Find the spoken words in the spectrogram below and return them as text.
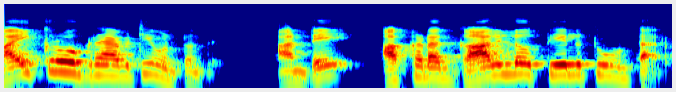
మైక్రో గ్రావిటీ ఉంటుంది. అంటే అక్కడ గాలిలో తేలుతూ ఉంటారు.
